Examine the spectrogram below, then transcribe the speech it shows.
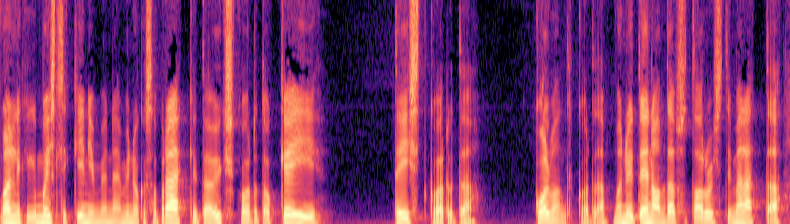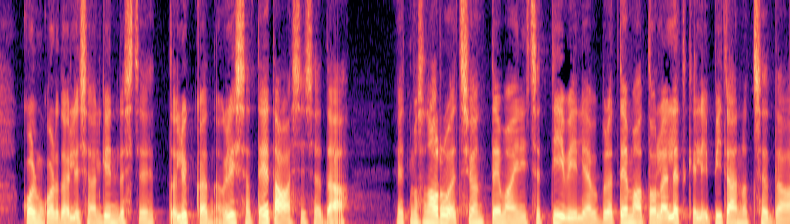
ma olen ikkagi mõistlik inimene ja minuga saab rääkida üks kord okei okay,, teist korda, kolmandat korda, ma nüüd enam täpselt arvuliselt ei mäleta, kolm korda oli seal kindlasti, et lükkad nagu lihtsalt edasi seda et ma saan aru, et see on tema initsiatiivil ja võib-olla tema tollel hetkel ei pidanud seda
